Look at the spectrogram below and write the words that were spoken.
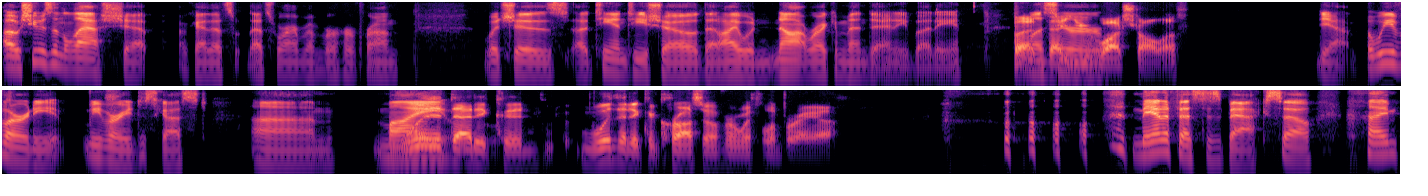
oh, she was in the last ship. Okay, that's that's where I remember her from, which is a TNT show that I would not recommend to anybody. But Unless that you watched all of. Yeah, but we've already we've already discussed. Um, my Would that it could would that it could cross over with La Brea. manifest is back so i'm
